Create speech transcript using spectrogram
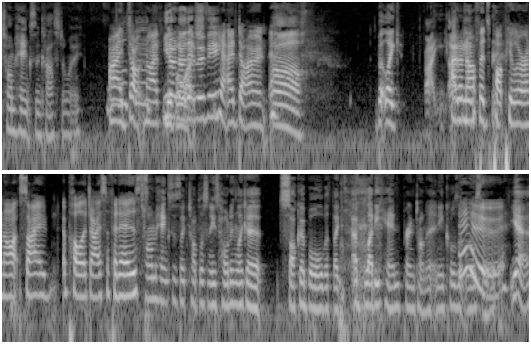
Tom Hanks in Castaway. I don't know. I've You don't never know that movie? Yeah, I don't. Oh. But like, I, I don't know if it's popular or not, so I apologize if it is. Tom Hanks is like topless and he's holding like a soccer ball with like a bloody handprint on it, and he calls it Ew. Wilson. Yeah,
